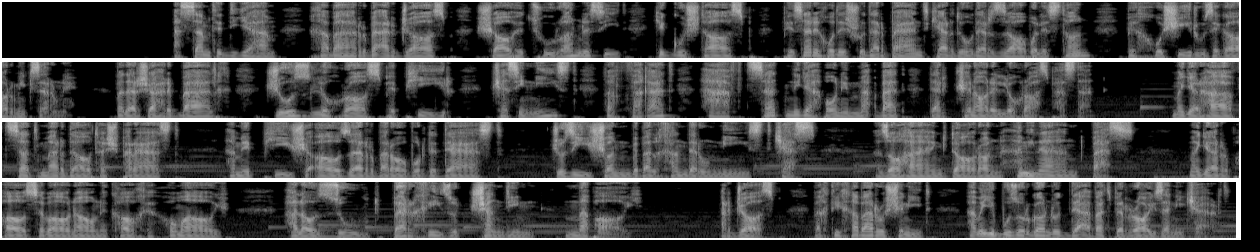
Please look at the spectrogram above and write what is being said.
از سمت دیگه هم خبر به ارجاسب شاه توران رسید که گشتاسب پسر خودش رو در بند کرده و در زابلستان به خوشی روزگار میگذرونه و در شهر بلخ جز لحراسپ پیر کسی نیست و فقط هفتصد نگهبان معبد در کنار لحراسپ هستند. مگر هفتصد مرد آتش پرست همه پیش آذر برآورده دست جز ایشان به بلخندرون نیست کس. از آهنگ داران همینند بس. مگر پاسبانان کاخ همای حالا زود برخیز و چندین مپای. ارجاسب وقتی خبر رو شنید همه بزرگان رو دعوت به رایزنی کرد.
